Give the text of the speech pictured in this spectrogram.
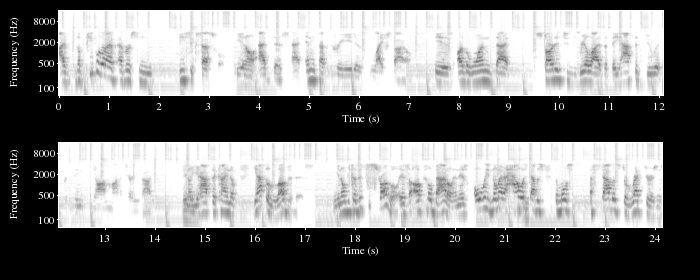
I've the people that I've ever seen be successful, you know, at this, at any type of creative lifestyle, is are the ones that started to realize that they have to do it for things beyond monetary value. You know, you have to kind of you have to love this, you know, because it's a struggle, it's an uphill battle, and there's always, no matter how mm-hmm. established the most established directors and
